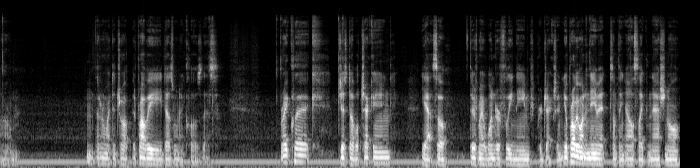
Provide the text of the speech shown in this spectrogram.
Um, hmm, I don't know why it didn't show up. It probably does when I close this. Right click, just double checking. Yeah, so there's my wonderfully named projection. You'll probably want to name it something else like National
